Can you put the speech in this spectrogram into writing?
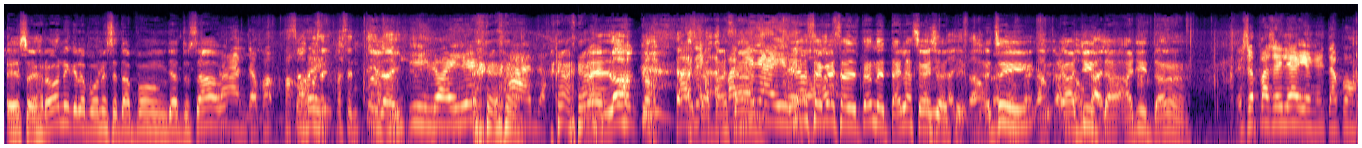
Eso es Ronnie que le pone ese tapón, ya tú sabes. Anda, pa, pa Para sentirlo ahí. Sentirlo ahí. Anda. No es loco. Está pasando. ahí, ¿Y la ¿verdad? cerveza de dónde está? ¿Y la cerveza de Allí está, Sí, allí está, allí está, allí está, ¿no? Eso pásale ahí en el tapón.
